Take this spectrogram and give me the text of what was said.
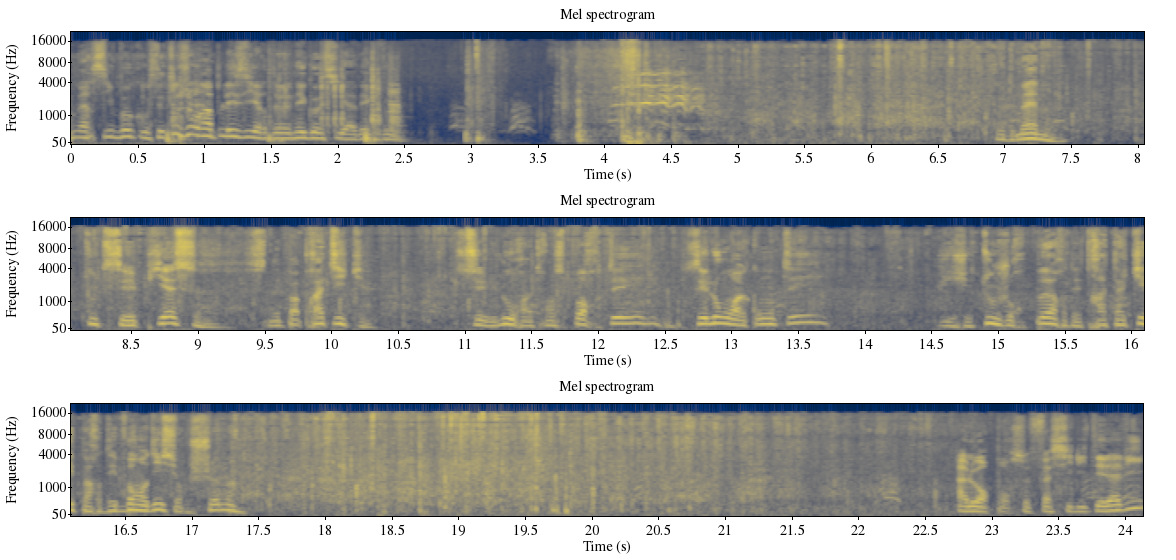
Merci beaucoup. C'est toujours un plaisir de négocier avec vous. Tout de même, toutes ces pièces, ce n'est pas pratique. C'est lourd à transporter, c'est long à compter. Puis j'ai toujours peur d'être attaqué par des bandits sur le chemin. Alors pour se faciliter la vie,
